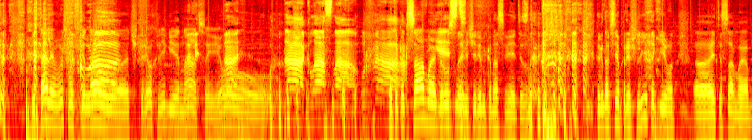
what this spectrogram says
Италия вышла в финал четырех Лиги наций. Да, классно, ура! Это как самая грустная вечеринка на свете, знаешь? Когда все пришли, такие вот э, эти самые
